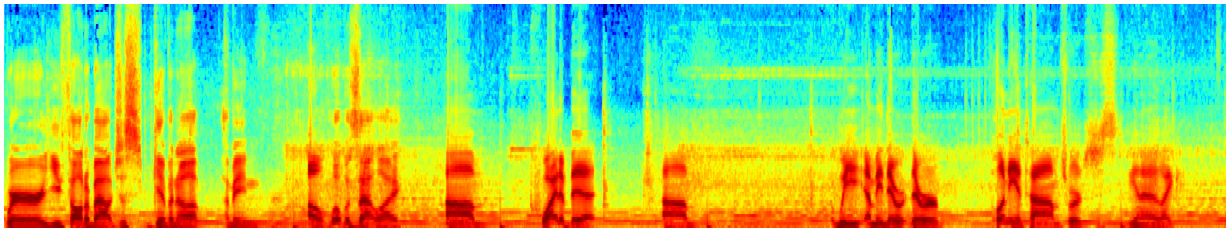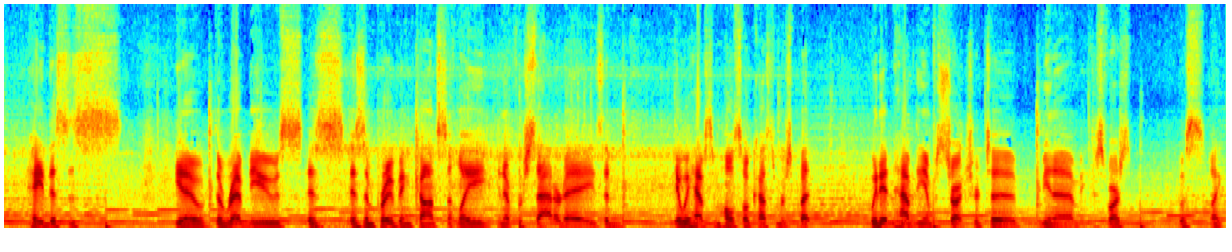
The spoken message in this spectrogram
where you thought about just giving up? I mean, oh what was that like? Um, quite a bit. Um, we, I mean, there were there were plenty of times where it's just you know like, hey, this is, you know, the revenue is is, is improving constantly, you know, for Saturdays, and yeah, we have some wholesale customers, but we didn't have the infrastructure to, you know, I mean, as far as it was like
